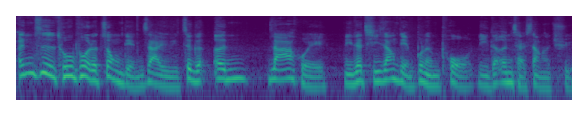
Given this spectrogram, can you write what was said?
N 字突破的重点在于这个 N 拉回，你的起涨点不能破，你的 N 才上得去。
